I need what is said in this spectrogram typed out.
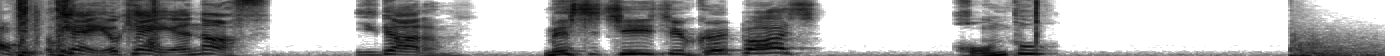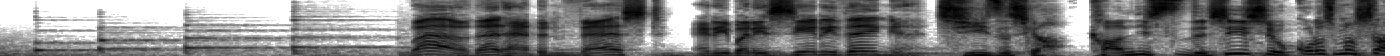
Okay, okay, enough. You got him. Mr. Cheese, you good, boss? 本当 Wow, that happened fast. Anybody see anything? チーズ氏が管理室でシーシーを殺しました。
